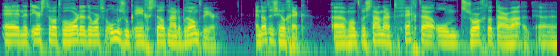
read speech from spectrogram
En het eerste wat we hoorden, er wordt een onderzoek ingesteld naar de brandweer. En dat is heel gek. Uh, want we staan daar te vechten om te zorgen dat daar, uh,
